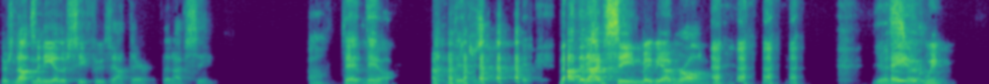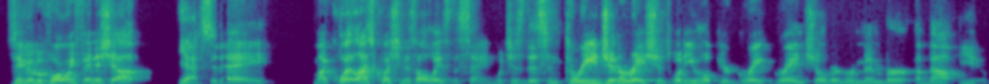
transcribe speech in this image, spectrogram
There's not that's many it. other Sifus out there that I've seen. Oh, they, they are. They're just Not that I've seen. Maybe I'm wrong. yes. Hey, sir. we Stephen. Before we finish up, yes, today my qu- last question is always the same, which is this: In three generations, what do you hope your great grandchildren remember about you?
